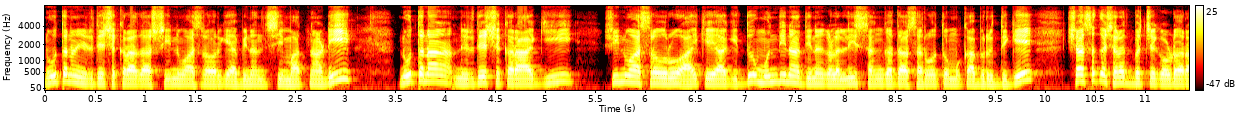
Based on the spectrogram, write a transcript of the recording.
ನೂತನ ನಿರ್ದೇಶಕರಾದ ಶ್ರೀನಿವಾಸರವರಿಗೆ ಅಭಿನಂದಿಸಿ ಮಾತನಾಡಿ, ನೂತನ ನಿರ್ದೇಶಕರಾಗಿ ಶ್ರೀನಿವಾಸರವರು ಆಯ್ಕೆಯಾಗಿದ್ದು, ಮುಂದಿನ ದಿನಗಳಲ್ಲಿ ಸಂಘದ ಸರ್ವತೋಮುಖ ಅಭಿವೃದ್ಧಿಗೆ ಶಾಸಕ ಶರತ್ ಬಚ್ಚೇಗೌಡರ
